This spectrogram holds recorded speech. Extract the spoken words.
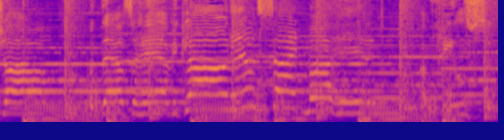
shower, but there's a heavy cloud inside my head.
